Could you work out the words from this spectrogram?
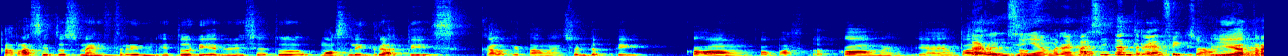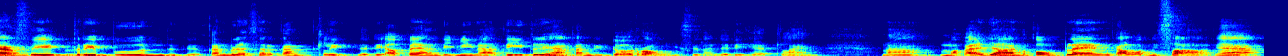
Karena situs mainstream itu di Indonesia tuh mostly gratis. Kalau kita mention detik.com, kompas.com ya yang paling Currency-nya mereka sih kan traffic soalnya. Iya, kan. traffic, tribun gitu kan berdasarkan klik. Jadi apa yang diminati itu yang akan didorong istilah jadi headline. Nah, makanya jangan komplain kalau misalnya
